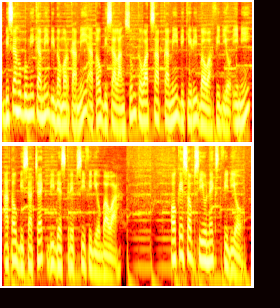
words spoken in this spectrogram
Bisa hubungi kami di nomor kami atau bisa langsung ke WhatsApp kami di kiri bawah video ini atau bisa cek di deskripsi video bawah. Oke sob see you next video.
